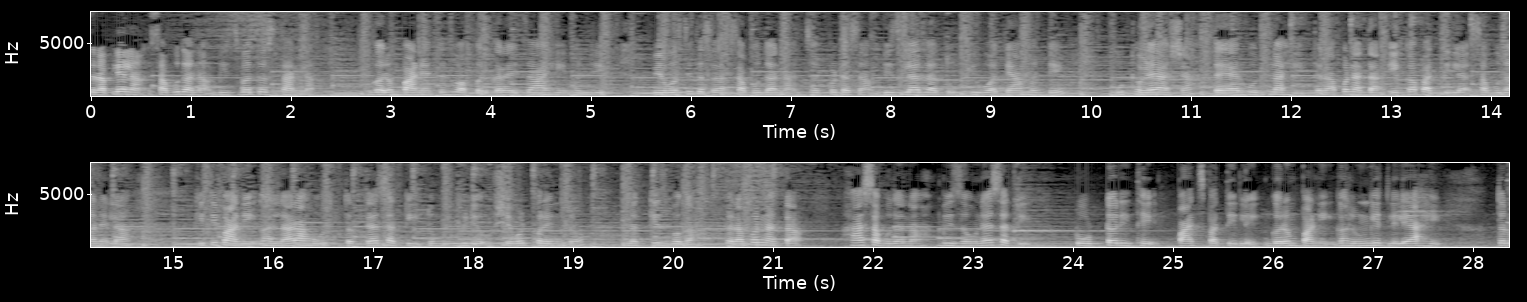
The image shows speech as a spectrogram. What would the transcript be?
तर आपल्याला साबुदाणा भिजवत असताना गरम पाण्याचाच वापर करायचा आहे म्हणजे व्यवस्थित असा साबुदाणा झटपट असा भिजला जातो किंवा त्यामध्ये गुठळ्या अशा तयार होत नाही तर आपण आता एका पातीला साबुदाण्याला किती पाणी घालणार आहोत तर त्यासाठी तुम्ही व्हिडिओ शेवटपर्यंत नक्कीच बघा. तर आपण आता हा साबुदाणा भिजवण्यासाठी टोटल इथे पाच पातेले गरम पाणी घालून घेतलेले आहे. तर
